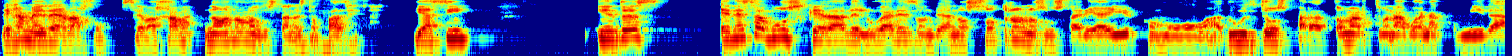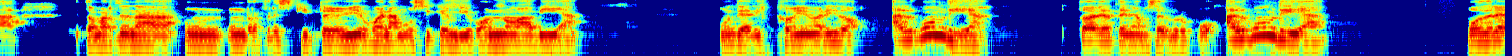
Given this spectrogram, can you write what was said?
Déjame de abajo. Se bajaba, no, no me gusta, no está padre. Y así. Y entonces, en esa búsqueda de lugares donde a nosotros nos gustaría ir como adultos para tomarte una buena comida, tomarte un, refresquito y oír buena música en vivo, no había. Un día dijo mi marido, algún día, todavía teníamos el grupo, algún día podré,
